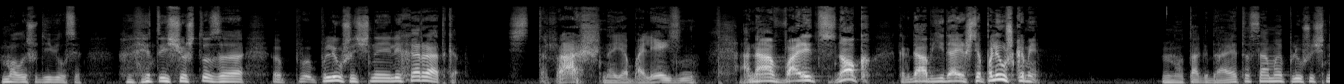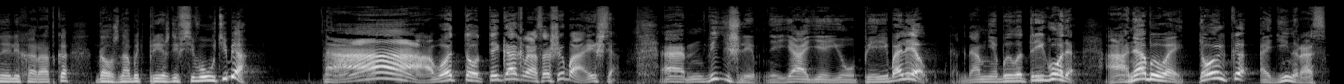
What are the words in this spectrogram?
Малыш удивился. «Это еще что за э, плюшечная лихорадка?» «Страшная болезнь. Она валит с ног, когда объедаешься плюшками». «Но тогда эта самая плюшечная лихорадка должна быть прежде всего у тебя». «А, вот тут ты как раз ошибаешься. А, видишь ли, я ею переболел, когда мне было три года, а она бывает только один раз.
